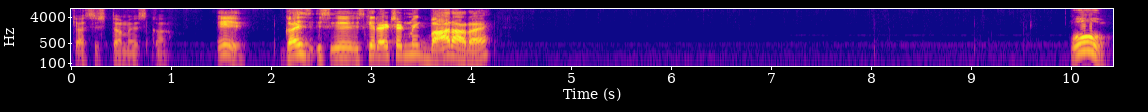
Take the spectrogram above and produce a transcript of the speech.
क्या सिस्टम है इसका? ए! गाइस इस, इसके राइट साइड में एक बार आ रहा है। ओ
